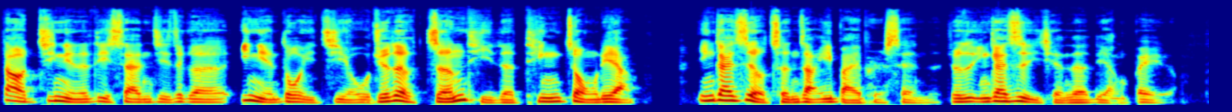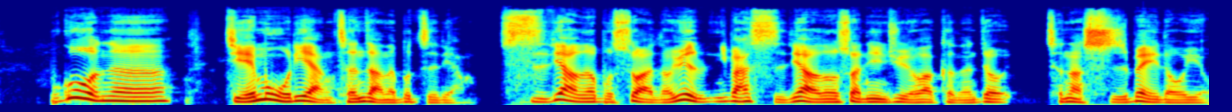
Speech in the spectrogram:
到今年的第三季，这个一年多一季，我觉得整体的听众量应该是有成长一百 percent 的，就是应该是以前的两倍了。不过呢，节目量成长的不止两，死掉的都不算哦，因为你把死掉的都算进去的话，可能就成长十倍都有。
